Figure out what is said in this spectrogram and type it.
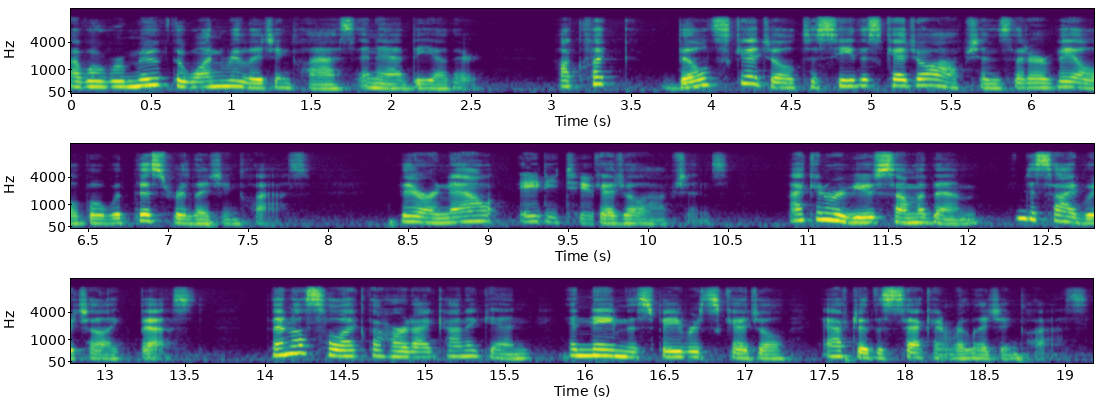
I will remove the one religion class and add the other. I'll click Build Schedule to see the schedule options that are available with this religion class. There are now 82 schedule options. I can review some of them and decide which I like best. Then I'll select the heart icon again and name this favorite schedule after the second religion class.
